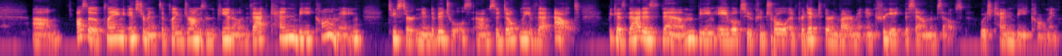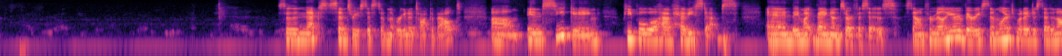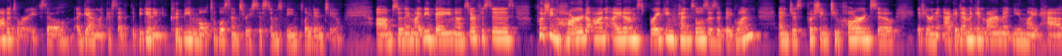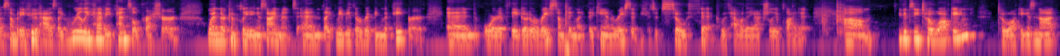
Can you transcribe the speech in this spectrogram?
Um, also, playing instruments and playing drums and the piano, that can be calming to certain individuals. Um, so don't leave that out because that is them being able to control and predict their environment and create the sound themselves, which can be calming. So the next sensory system that we're going to talk about um, in seeking, people will have heavy steps and they might bang on surfaces. Sound familiar? Very similar to what I just said in auditory. So, again, like I said at the beginning, it could be multiple sensory systems being played into. Um, so, they might be banging on surfaces, pushing hard on items, breaking pencils is a big one, and just pushing too hard. So, if you're in an academic environment, you might have somebody who has like really heavy pencil pressure when they're completing assignments and like maybe they're ripping the paper and or if they go to erase something like they can't erase it because it's so thick with how they actually applied it. Um, you could see toe walking. Toe walking is not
